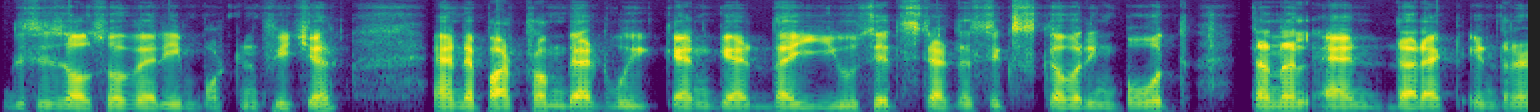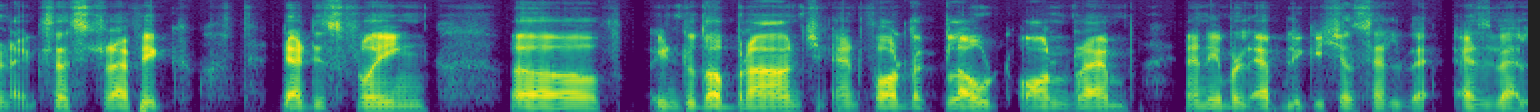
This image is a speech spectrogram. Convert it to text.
This is also a very important feature. And apart from that, we can get the usage statistics covering both tunnel and direct internet access traffic that is flowing uh, into the branch and for the cloud on-ramp enabled applications as well.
